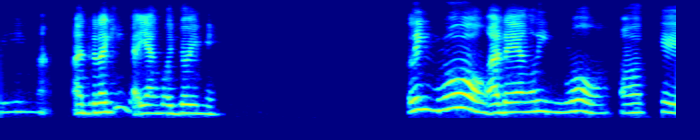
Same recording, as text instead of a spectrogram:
lima. Ada lagi nggak yang mau join nih? Linglung, ada yang linglung. Oke.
